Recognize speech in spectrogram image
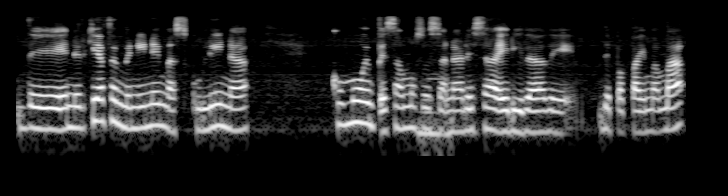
de energía femenina y masculina, cómo empezamos a sanar esa herida de, de papá y mamá.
